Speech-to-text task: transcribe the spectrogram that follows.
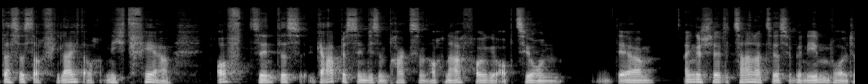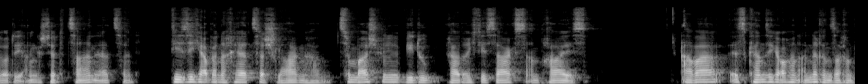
Das ist auch vielleicht auch nicht fair. Oft sind es, gab es in diesen Praxen auch Nachfolgeoptionen. Der angestellte Zahnarzt, der es übernehmen wollte, oder die angestellte Zahnärztin, die sich aber nachher zerschlagen haben. Zum Beispiel, wie du gerade richtig sagst, am Preis. Aber es kann sich auch an anderen Sachen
